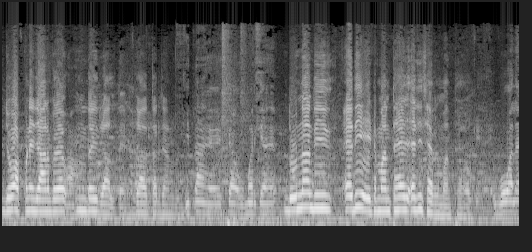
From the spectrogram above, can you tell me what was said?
जो अपने जानवर है हाँ। उनका ही डालते हैं ज़्यादातर जानवर। कितना है? इसका उम्र क्या है? दोनों दी एदी 8 मंथ है एदी 7 मंथ है। ओके वो वाला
